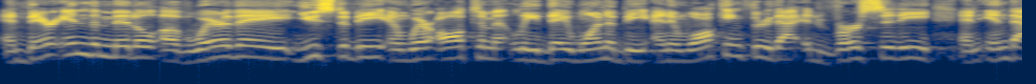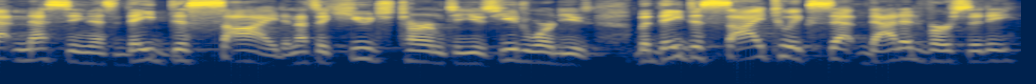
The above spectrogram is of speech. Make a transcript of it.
And they're in the middle of where they used to be and where ultimately they want to be. And in walking through that adversity and in that messiness, they decide, and that's a huge term to use, huge word to use, but they decide to accept that adversity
